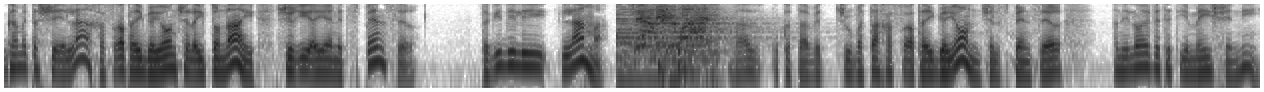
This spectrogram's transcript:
גם את השאלה חסרת ההיגיון של העיתונאי שראיין את ספנסר. תגידי לי, למה? ואז הוא כתב את תשובתה חסרת ההיגיון של ספנסר, אני לא אוהבת את ימי שני.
